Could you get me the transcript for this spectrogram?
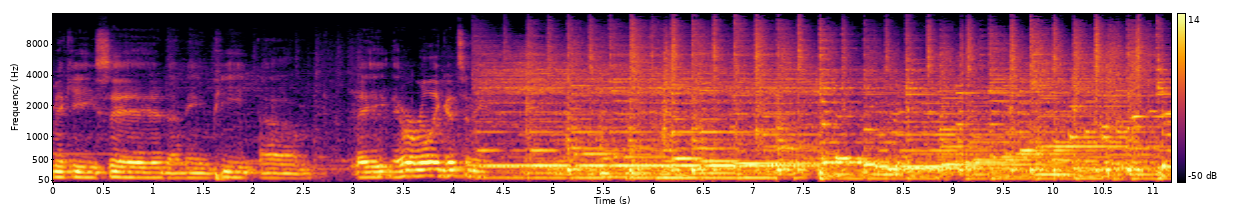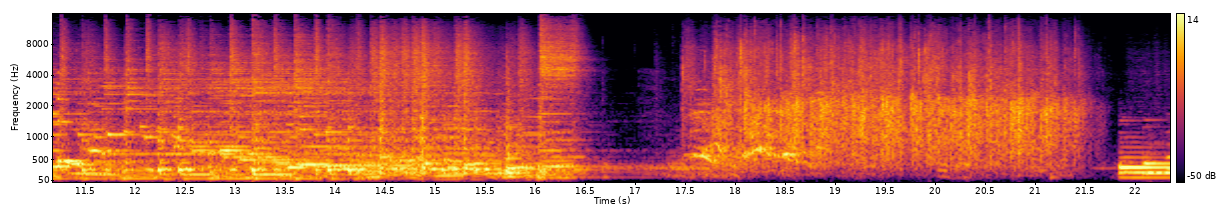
Mickey, Sid, I mean, Pete, um, they, they were really good to me. Mm-hmm.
